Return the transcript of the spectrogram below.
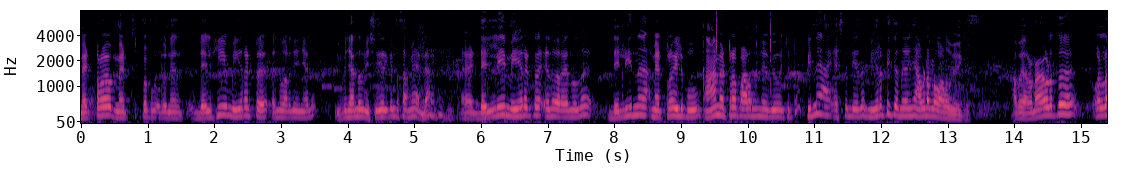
മെട്രോ ഇപ്പോൾ പിന്നെ ഡൽഹി മീററ്റ് എന്ന് പറഞ്ഞു കഴിഞ്ഞാൽ ഇപ്പോൾ ഞാനത് വിശദീകരിക്കേണ്ട സമയമല്ല. ഡൽഹി മീററ്റ് എന്ന് പറയുന്നത് ഡൽഹിയിൽ നിന്ന് മെട്രോയിൽ പോവും. ആ മെട്രോ പാളം തന്നെ ഉപയോഗിച്ചിട്ട് പിന്നെ എക്സ്റ്റെൻഡ് ചെയ്ത് മീററ്റിൽ ചെന്ന് കഴിഞ്ഞാൽ അവിടെയുള്ള പാളം ഉപയോഗിക്കും. അപ്പോൾ എറണാകുളത്ത് ഉള്ള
